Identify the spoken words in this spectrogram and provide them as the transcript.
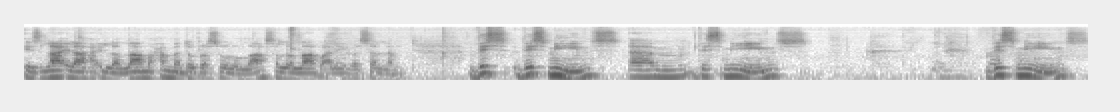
is La ilaha illallah Muhammadur Rasulullah sallallahu alaihi wasallam. This this means um, this means this means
